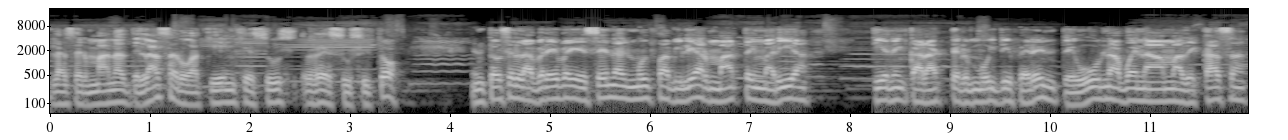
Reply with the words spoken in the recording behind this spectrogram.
las hermanas de Lázaro, a quien Jesús resucitó. Entonces la breve escena es muy familiar. Marta y María tienen carácter muy diferente. Una buena ama de casa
